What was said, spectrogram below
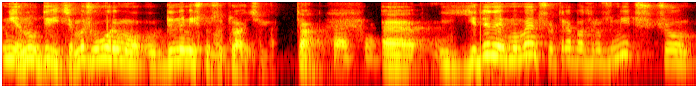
Ні, ну дивіться, ми ж говоримо динамічну ну, ситуацію. Так. так, так. Е, Єдиний момент, що треба зрозуміти, що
